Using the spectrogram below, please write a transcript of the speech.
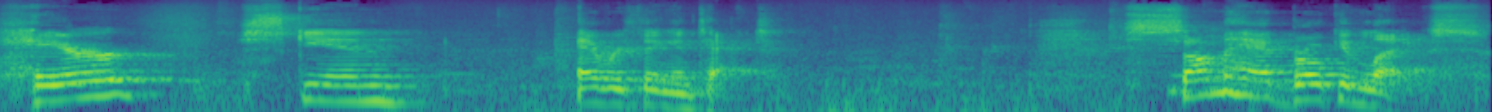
hair, skin, everything intact. Some had broken legs.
